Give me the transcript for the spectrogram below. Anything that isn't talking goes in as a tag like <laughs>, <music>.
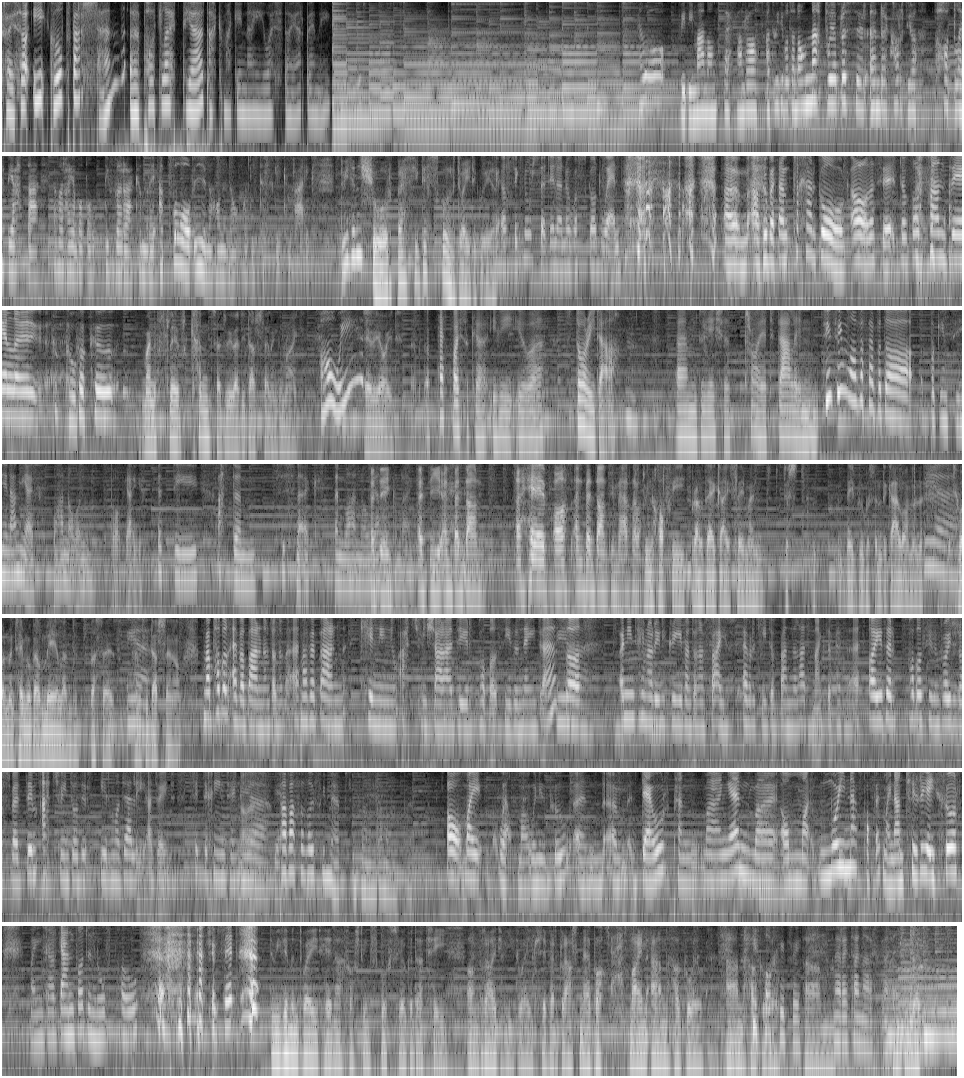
Croeso i Glwb Darllen, y podlediad, ac mae gen i westau arbennig. fi i Manon Steffan Ross a dwi wedi bod yn ofnadwy o brysur yn recordio podlediadau efo rhai o bobl difyrra Cymru a bob un ohonyn nhw wedi dysgu Cymraeg. Dwi ddim yn siŵr beth yw disgwyl dweud y gwir. Fel signwr sydyn yn y wasgod wen. <laughs> um, a rhywbeth am clychar gog. Oh, that's it. Dyfod pan ddil y... Cwcw. Cwcw. Mae'n llyfr cyntaf dwi wedi darllen yn Gymraeg. O, oh, wir? Erioed. Y peth pwysica i fi yw uh, stori da. Mm um, dwi eisiau troi y tudalun. Ti'n teimlo fatha bod o bod gen ti hunaniaeth wahanol yn bob iaith? Ydy Adam Saesneg yn wahanol ydy, iaith yn Gymraeg? Ydy, yn bendant. y heb os yn bendant dwi'n meddwl. Dwi'n hoffi brawddegau lle mae'n just wneud rhywbeth yn dy galon. Yeah. Mae'n teimlo fel mail yn dy bysedd yeah. pan ti darllen o. Mae pobl efo barn amdano fe. Mae fe barn cyn i nhw actually siarad i'r pobl sydd yn neud e. Yeah. So, o'n i'n teimlo rili really grif amdano'r ffaith efo'r gyd o band y ladmags a pethau. Oedd yr pobl sydd yn frwydro dros fe ddim actually yn dod i'r modelu a dweud sut ydych chi'n teimlo. Yeah. yeah. Pa fath o ddoethineb sy'n sôn amdano? o, mae, wel, mae Winnie the Pooh yn um, dewr pan mae angen, mae, ond mae, mwy na popeth, mae'n anturiaethwr, mae'n darganfod y North Pole, <laughs> rhywsit. Dwi ddim yn dweud hyn achos dwi'n sgwrsio gyda ti, ond rhaid i fi ddweud llyfr glas nebo. Yes. Mae'n anhygwyl, anhygwyl. Diolch i ti. Um, Mae'n rhaid ta'n arach. Thank you.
